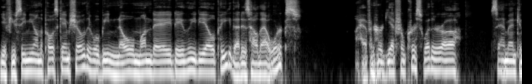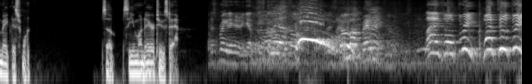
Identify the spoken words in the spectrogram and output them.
If you see me on the post-game show, there will be no Monday daily DLP. That is how that works. I haven't heard yet from Chris whether uh, Sandman can make this one. So, see you Monday or Tuesday. Let's bring it in here together. Let's go. Let's go. Let's go, baby. Lions on three. One, two, three.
